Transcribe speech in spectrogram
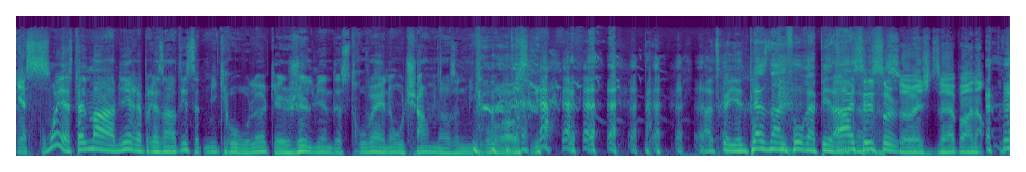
Yes. Pour moi, il a tellement bien représenté cette micro-là que Gilles vient de se trouver une autre chambre dans une micro-brasserie. En tout cas, il y a une place dans le four rapide. Ah, c'est ça. sûr. Ça, je dirais pas non.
